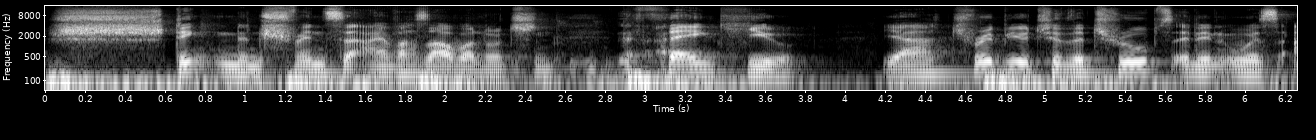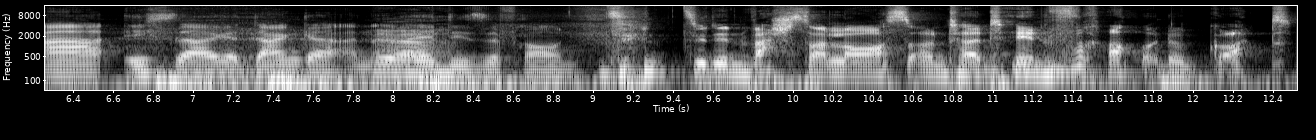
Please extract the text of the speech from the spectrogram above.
stinkenden Schwänze einfach sauber lutschen. Thank you. Ja, Tribute to the Troops in den USA. Ich sage Danke an Ja. all diese Frauen. zu, zu den Waschsalons unter den Frauen, oh Gott.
